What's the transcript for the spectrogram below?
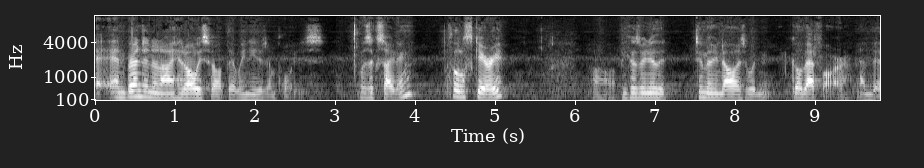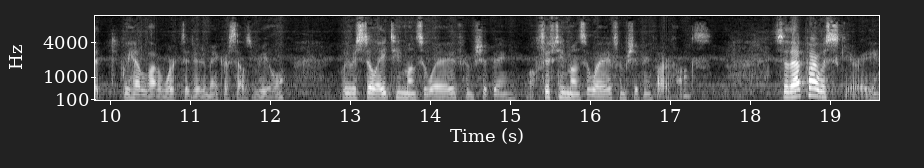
and Brendan and I had always felt that we needed employees. Was exciting. It's a little scary uh, because we knew that $2 million wouldn't go that far and that we had a lot of work to do to make ourselves real. We were still 18 months away from shipping, well, 15 months away from shipping Firefox. So that part was scary,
